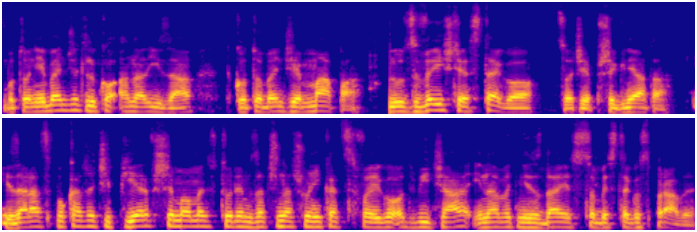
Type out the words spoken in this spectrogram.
bo to nie będzie tylko analiza, tylko to będzie mapa plus wyjście z tego, co cię przygniata. I zaraz pokażę ci pierwszy moment, w którym zaczynasz unikać swojego odbicia i nawet nie zdajesz sobie z tego sprawy.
